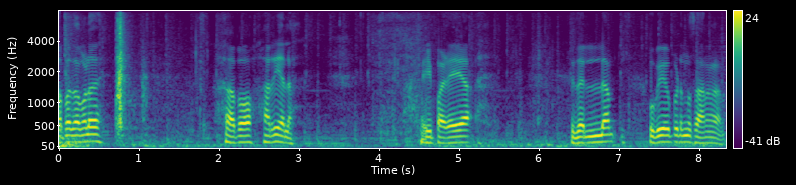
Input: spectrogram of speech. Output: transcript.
അപ്പോൾ നമ്മൾ അപ്പോൾ അറിയാലോ ഈ പഴയ ഇതെല്ലാം ഉപയോഗപ്പെടുന്ന സാധനങ്ങളാണ്.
